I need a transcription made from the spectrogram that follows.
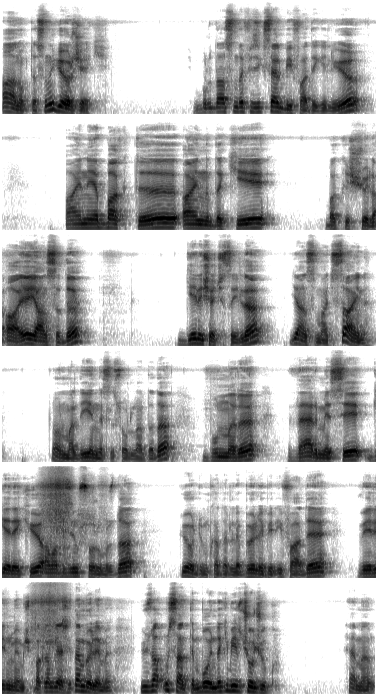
A noktasını görecek. Burada aslında fiziksel bir ifade geliyor. Aynaya baktı. Aynadaki bakış şöyle A'ya yansıdı. Geliş açısıyla yansıma açısı aynı. Normalde yeni nesil sorularda da bunları vermesi gerekiyor. Ama bizim sorumuzda gördüğüm kadarıyla böyle bir ifade verilmemiş. Bakalım gerçekten böyle mi? 160 santim boyundaki bir çocuk. Hemen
